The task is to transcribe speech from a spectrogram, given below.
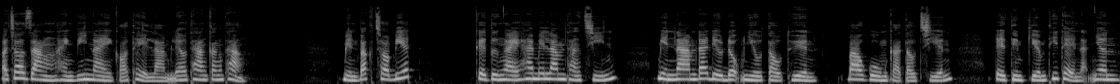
và cho rằng hành vi này có thể làm leo thang căng thẳng. Miền Bắc cho biết, kể từ ngày 25 tháng 9, miền Nam đã điều động nhiều tàu thuyền, bao gồm cả tàu chiến, để tìm kiếm thi thể nạn nhân.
